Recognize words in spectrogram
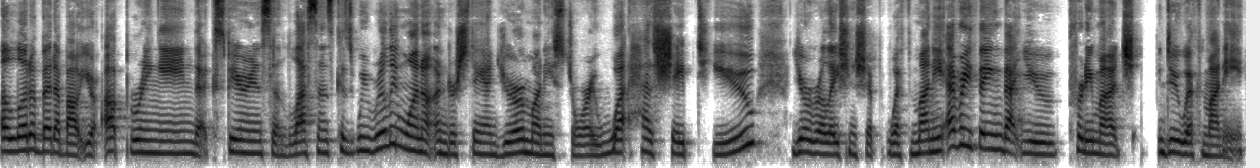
a little bit about your upbringing, the experience, and lessons, because we really want to understand your money story. What has shaped you, your relationship with money, everything that you pretty much do with money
